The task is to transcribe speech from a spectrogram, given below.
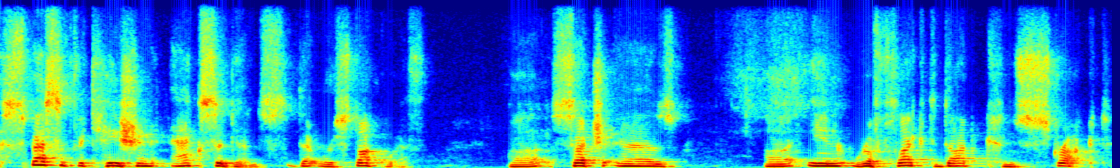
specification accidents that we're stuck with, uh, such as uh, in reflect.construct.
